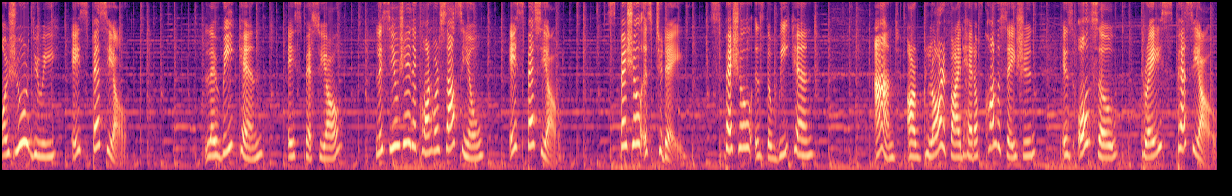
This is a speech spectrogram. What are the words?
Aujourd'hui est spécial. Le week-end est spécial. Le sujet de conversation est spécial. Special is today. Special is the weekend. And our glorified head of conversation is also très spécial.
